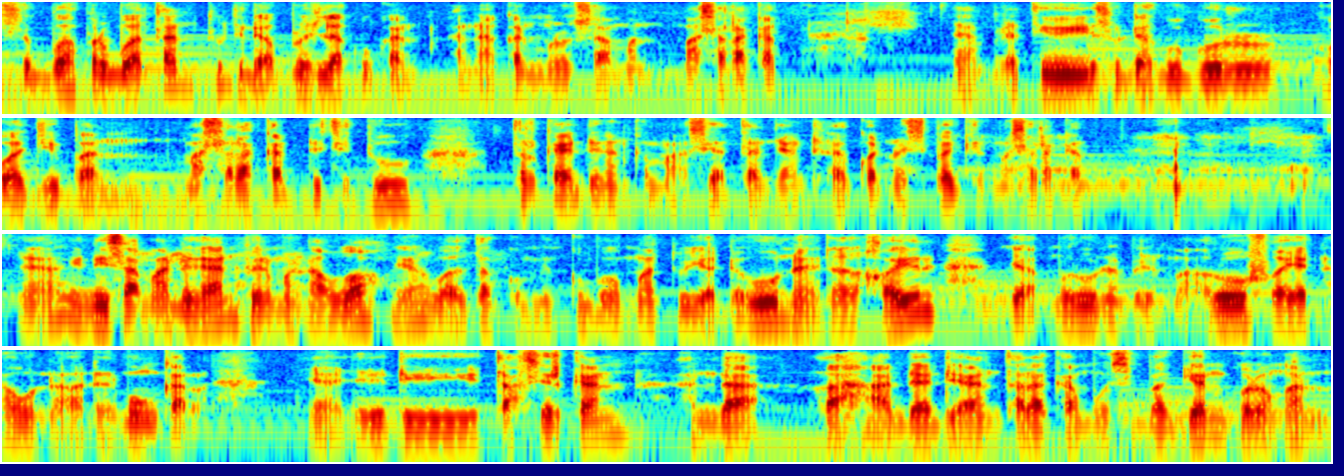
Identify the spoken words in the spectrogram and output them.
sebuah perbuatan itu tidak boleh dilakukan karena akan merusak masyarakat. Ya, berarti sudah gugur kewajiban masyarakat di situ terkait dengan kemaksiatan yang dilakukan oleh sebagian masyarakat. Ya, ini sama dengan firman Allah ya wal takum minkum ummatu yad'una ilal khair ya'muruna bil ma'ruf wa yanhauna 'anil munkar. Ya, jadi ditafsirkan hendaklah ada di antara kamu sebagian golongan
